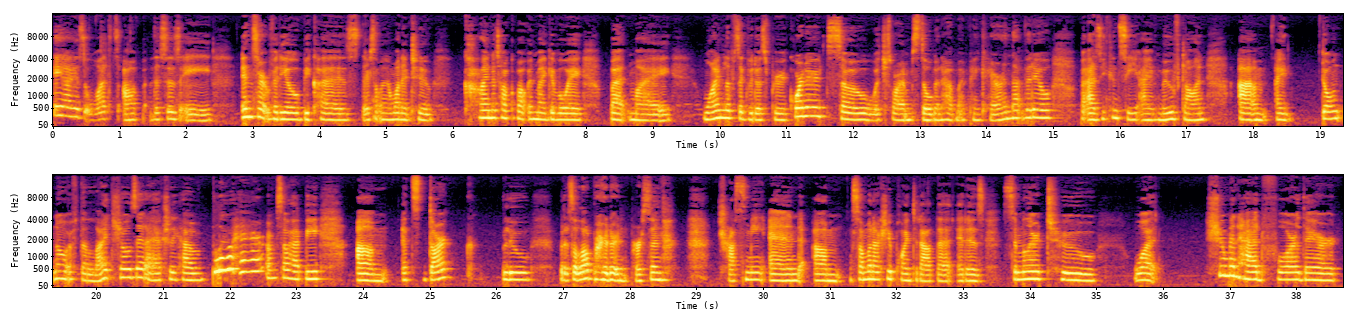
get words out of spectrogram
Hey guys, what's up? This is a insert video because there's something I wanted to kind of talk about in my giveaway, but my wine lipstick video is pre-recorded, so which is why I'm still gonna have my pink hair in that video. But as you can see, I've moved on. Um, I don't know if the light shows it. I actually have blue hair. I'm so happy. Um, it's dark blue, but it's a lot brighter in person. Trust me. And um, someone actually pointed out that it is similar to what Xiumin had for their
